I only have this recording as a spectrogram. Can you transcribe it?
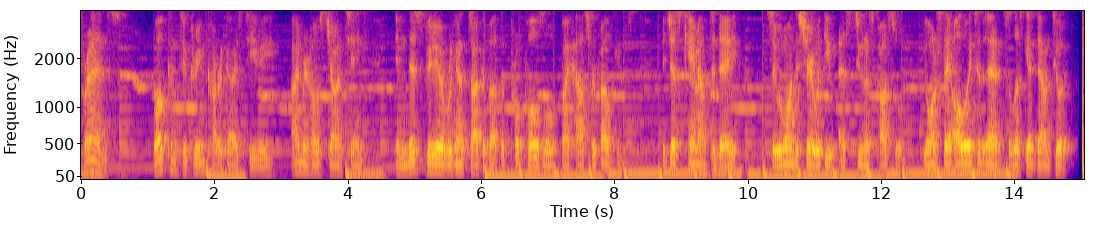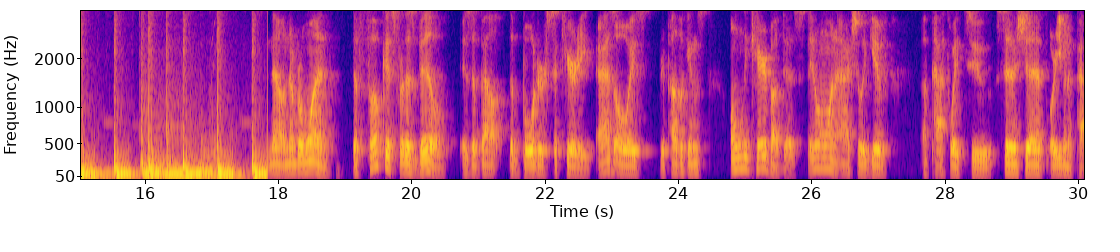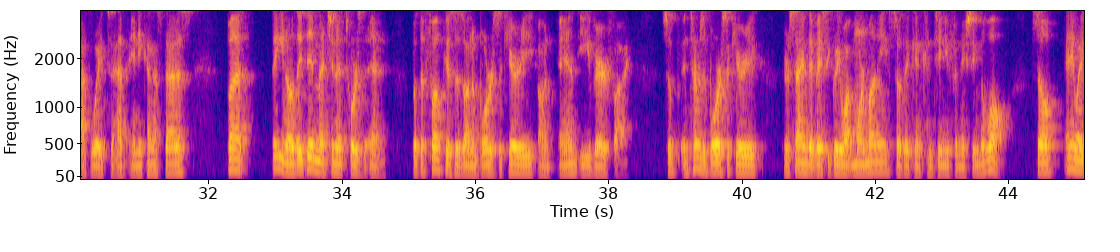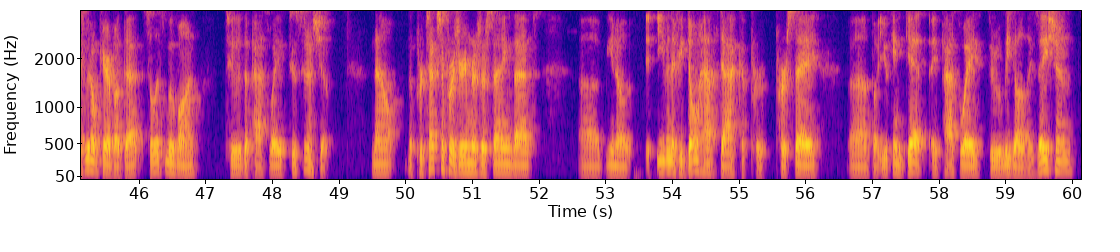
Friends, welcome to Green Card Guys TV. I'm your host, John Ting. In this video, we're going to talk about the proposal by House Republicans. It just came out today, so we wanted to share with you as soon as possible. You want to stay all the way to the end, so let's get down to it. Now, number one, the focus for this bill is about the border security. As always, Republicans only care about this. They don't want to actually give a pathway to citizenship or even a pathway to have any kind of status. But they, you know, they did mention it towards the end. But the focus is on the border security on and e-verify. So in terms of border security, they're saying they basically want more money so they can continue finishing the wall. So, anyways, we don't care about that. So let's move on to the pathway to citizenship. Now, the protection for dreamers are saying that, uh, you know, even if you don't have DACA per, per se, uh, but you can get a pathway through legalization,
